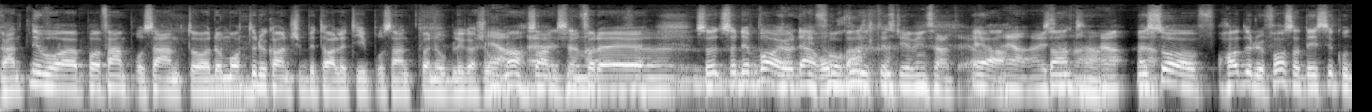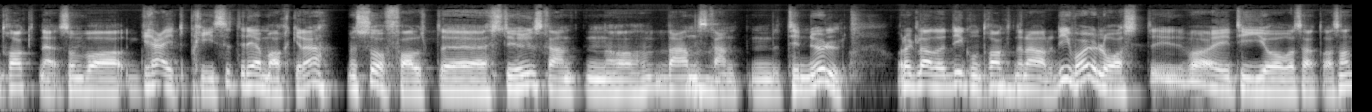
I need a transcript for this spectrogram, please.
rentenivået på 5% og da måtte du kanskje betale 10% på en obligasjon. da, sant? For det, så, så det var jo der oppe. I forhold til styringsrente, ja. Ja? Ja, Men så hadde du fortsatt disse kontraktene som var greit priset til det markedet, men så falt uh, styringsrenten og verdensrenten til null. Og det er klart at De kontraktene der de var jo låst de var i ti år, og cetera, så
